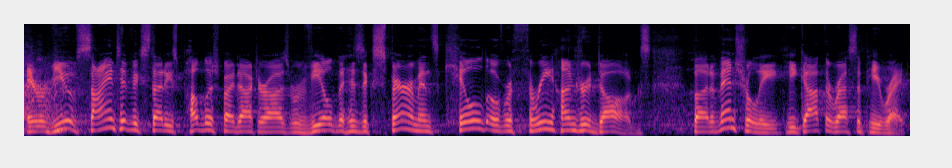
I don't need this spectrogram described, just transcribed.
A review of scientific studies published by Dr. Oz revealed that his experiments killed over 300 dogs, but eventually he got the recipe right.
